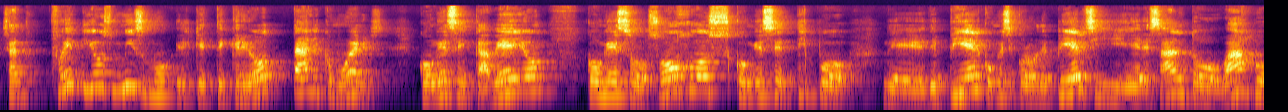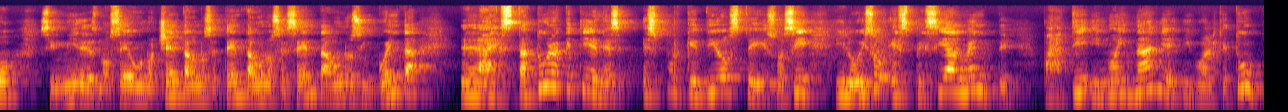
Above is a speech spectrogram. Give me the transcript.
o sea, fue Dios mismo el que te creó tal y como eres. Con ese cabello, con esos ojos, con ese tipo de, piel, con ese color de piel, si eres alto o bajo, si mides, no sé, 1,80, 1,70, 1,60, 1,50, la estatura que tienes es porque Dios te hizo así y lo hizo especialmente para ti y no hay nadie igual que tú.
